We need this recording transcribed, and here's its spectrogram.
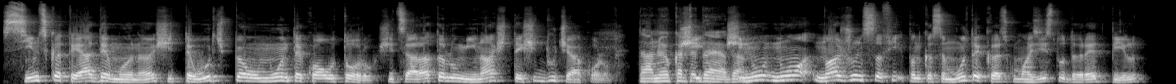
simți că te ia de mână și te urci pe un munte cu autorul și ți arată lumina și te și duce acolo. Da, nu e o carte și de aia, și da. nu, nu, nu ajungi să fii, pentru că sunt multe cărți, cum ai zis tu, de Red Pill,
